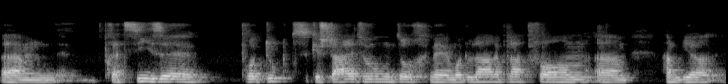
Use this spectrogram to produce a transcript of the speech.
ähm, präzise Produktgestaltung durch eine modulare Plattform ähm, haben wir,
